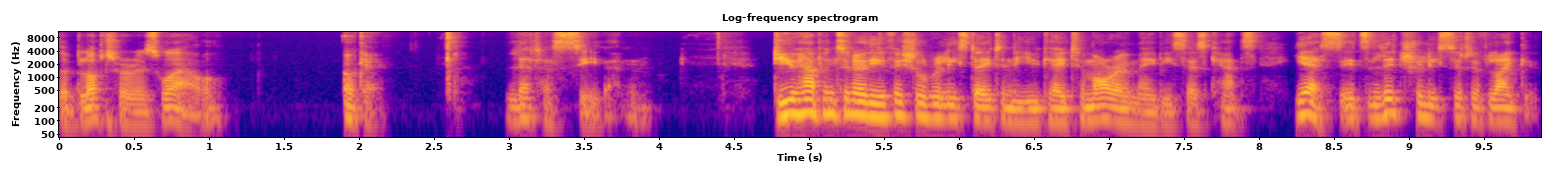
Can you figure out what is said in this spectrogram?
the blotter as well. Okay, let us see then. Do you happen to know the official release date in the UK tomorrow, maybe, says Katz. Yes, it's literally sort of like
